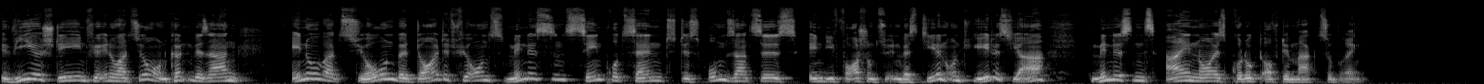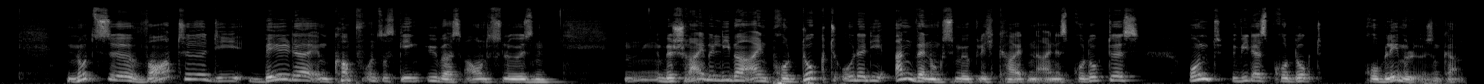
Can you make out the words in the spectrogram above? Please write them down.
wir stehen für Innovation, könnten wir sagen, Innovation bedeutet für uns mindestens 10% des Umsatzes in die Forschung zu investieren und jedes Jahr mindestens ein neues Produkt auf den Markt zu bringen. Nutze Worte, die Bilder im Kopf unseres Gegenübers auslösen. Beschreibe lieber ein Produkt oder die Anwendungsmöglichkeiten eines Produktes und wie das Produkt Probleme lösen kann.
